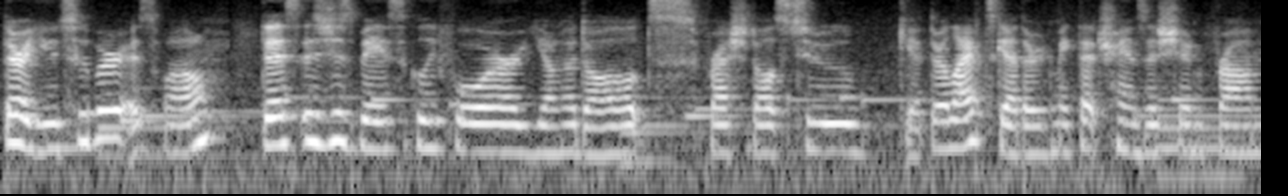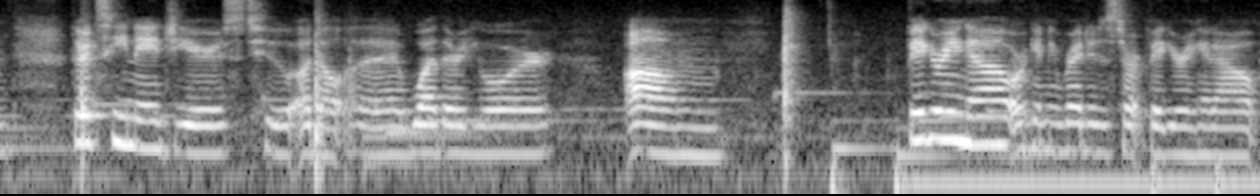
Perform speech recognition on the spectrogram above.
they're a YouTuber as well. This is just basically for young adults, fresh adults to get their life together, make that transition from their teenage years to adulthood, whether you're um, figuring out or getting ready to start figuring it out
